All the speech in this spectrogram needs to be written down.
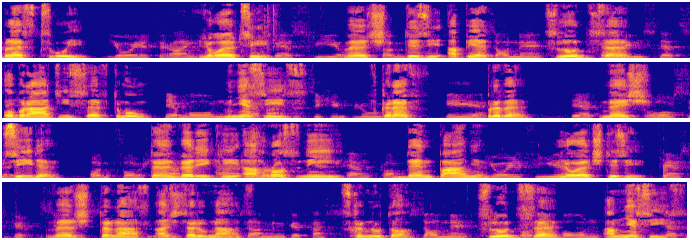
blesk svůj. Joel 3, verš 4 a 5. Slunce obrátí se v tmu, měsíc v krev, prvé, než přijde ten veliký a hrozný den páně. Joel 4, verš 14 až 17. Schrnuto. Slunce a měsíc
